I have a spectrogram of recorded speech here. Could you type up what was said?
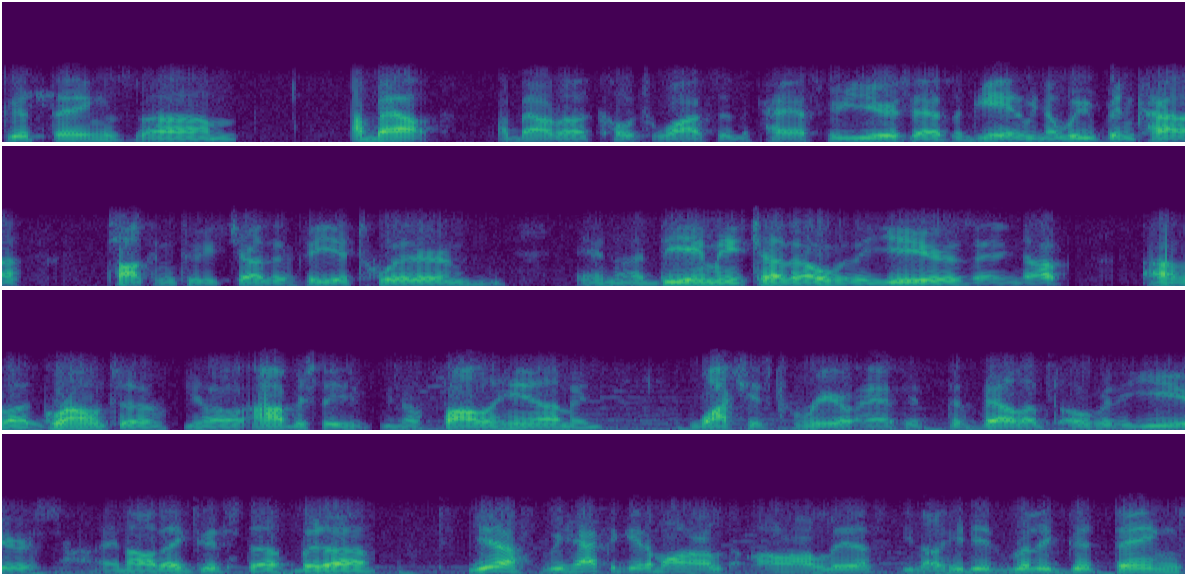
good things um, about about uh, Coach Watson the past few years. As again, you know, we've been kind of talking to each other via Twitter and and uh, DMing each other over the years, and you know, I've I've uh, grown to you know obviously you know follow him and watch his career as it developed over the years and all that good stuff. But uh, yeah, we have to get him on our on our list. You know, he did really good things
